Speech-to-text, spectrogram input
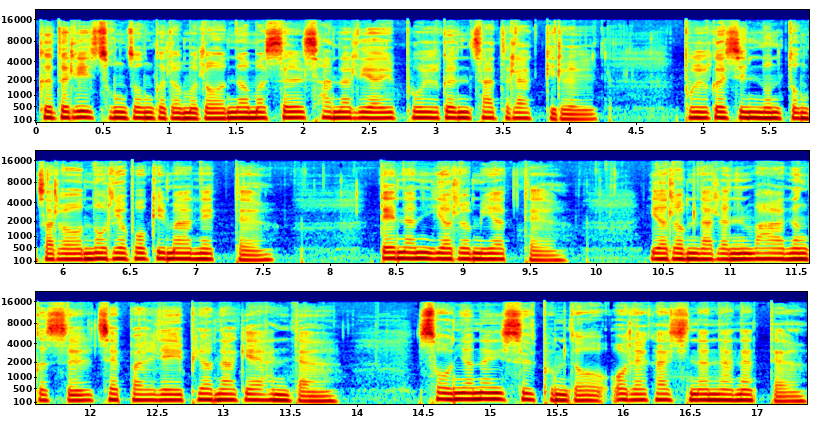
그들이 종종 걸음으로 넘었을 사나리의 붉은 자드락길을 붉어진 눈동자로 노려보기만 했다. 때는 여름이었다. 여름날은 많은 것을 재빨리 변하게 한다. 소년의 슬픔도 오래 가지는 않았다.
